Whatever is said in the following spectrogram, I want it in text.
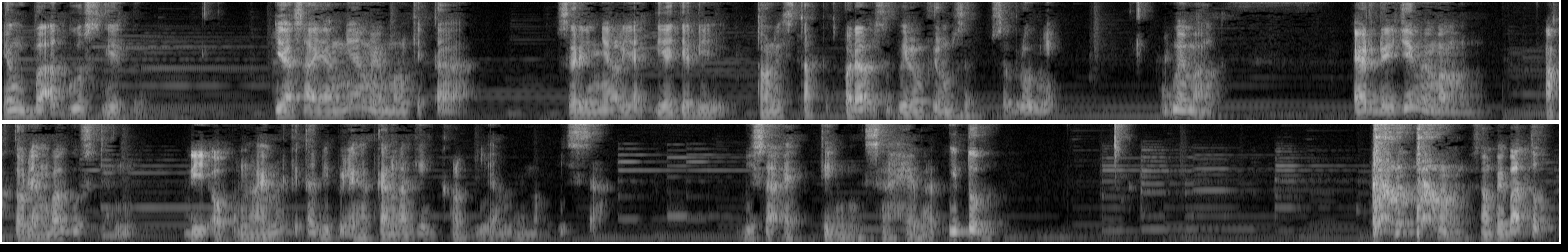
yang bagus gitu. Ya sayangnya memang kita seringnya lihat dia jadi Tony Stark. Padahal film-film sebelumnya memang RDJ memang aktor yang bagus dan di Oppenheimer kita diperlihatkan lagi kalau dia memang bisa bisa acting sehebat itu. Sampai batuk.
